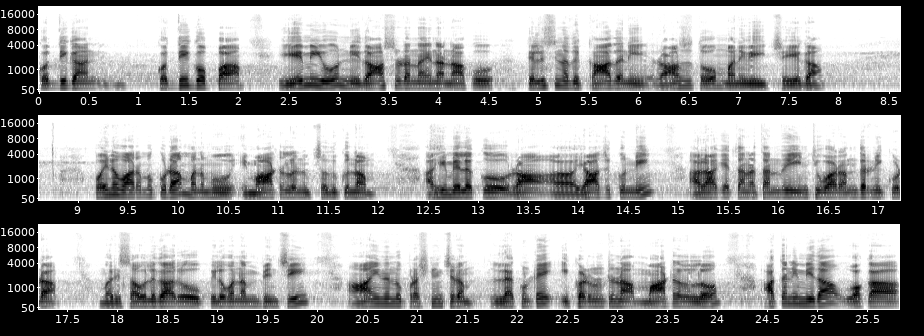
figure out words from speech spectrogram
కొద్దిగా కొద్ది గొప్ప ఏమియు నీ దాసుడనైనా నాకు తెలిసినది కాదని రాజుతో మనవి చేయగా. పోయిన వారము కూడా మనము ఈ మాటలను చదువుకున్నాం. అహిమేలకు రా ఆ, యాజకుణ్ణి అలాగే తన తండ్రి ఇంటి వారందరినీ కూడా మరి సౌలు గారు పిలువనంపించి ఆయనను ప్రశ్నించడం. లేకుంటే ఇక్కడ ఉంటున్న మాటలలో అతని మీద ఒక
